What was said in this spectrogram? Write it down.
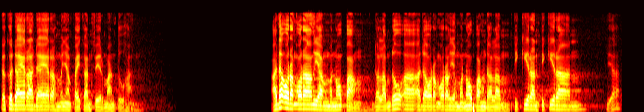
ke daerah-daerah menyampaikan firman Tuhan. Ada orang-orang yang menopang dalam doa, ada orang-orang yang menopang dalam pikiran-pikiran, ya.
